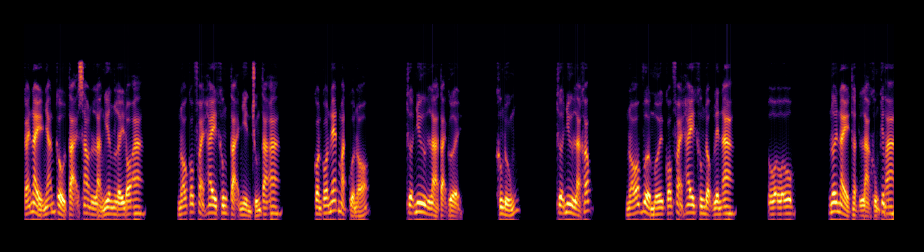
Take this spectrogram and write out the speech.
Cái này nhãn cầu tại sao là nghiêng lấy đó a? Nó có phải hay không tại nhìn chúng ta a? Còn có nét mặt của nó. T h ư ợ n h ư là tại cười. Không đúng. T h ư ợ n h ư là khóc. Nó vừa mới có phải hay không động lên a? Ô ô ô. Nơi này thật là khủng khiếp a.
